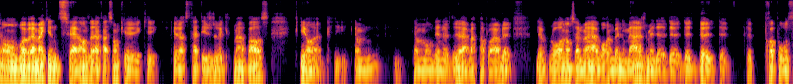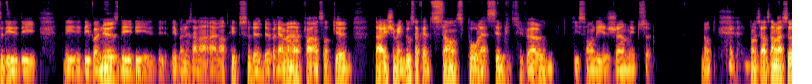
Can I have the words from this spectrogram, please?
on voit vraiment qu'il y a une différence de la façon que, leur stratégie de recrutement passe. Puis, puis comme comme on vient de le dire, à la marque employeur, de, de, vouloir non seulement avoir une bonne image, mais de, de proposer des, des, des, bonus, des, des bonus à l'entrée, tout ça, de, vraiment faire en sorte que travailler chez McDo, ça fait du sens pour la cible qui veulent, qui sont des jeunes et tout ça. Donc, donc ça ressemble à ça.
